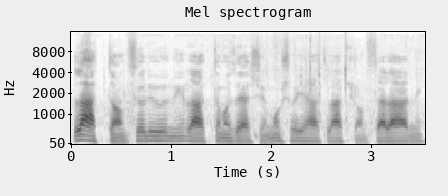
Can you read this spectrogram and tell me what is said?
láttam fölülni, láttam az első mosolyát, láttam felállni.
